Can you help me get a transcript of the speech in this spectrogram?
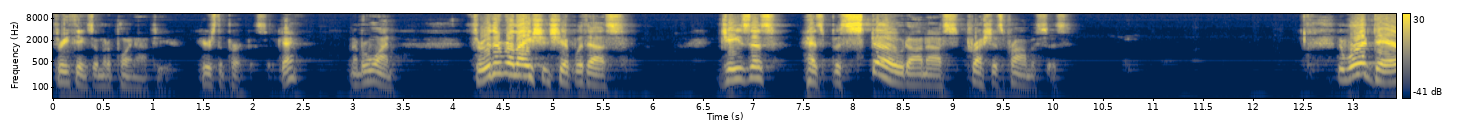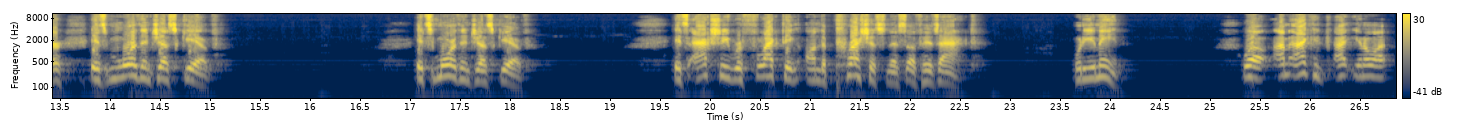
Three things I'm going to point out to you. Here's the purpose, okay? Number one, through the relationship with us, Jesus has bestowed on us precious promises. The word there is more than just give. It's more than just give. It's actually reflecting on the preciousness of his act. What do you mean? Well, I mean, I could, I, you know what?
